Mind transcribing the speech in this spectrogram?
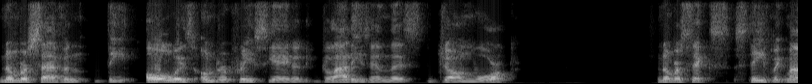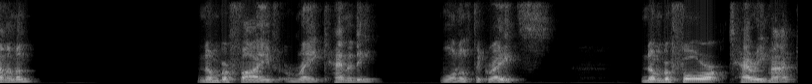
Number 7, the always underappreciated Gladys in this, John Wark. Number 6, Steve McManaman. Number 5, Ray Kennedy, one of the greats. Number 4, Terry Mack,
